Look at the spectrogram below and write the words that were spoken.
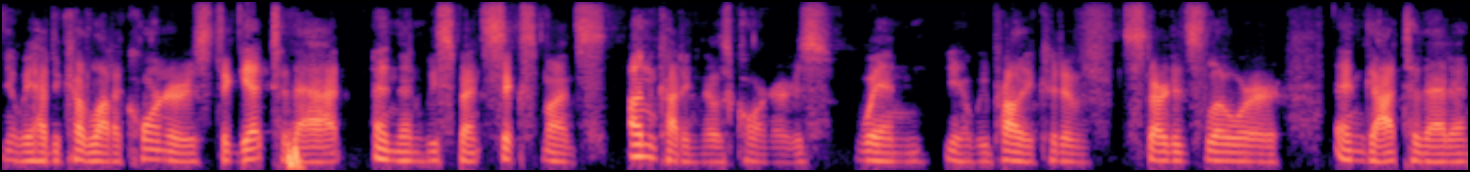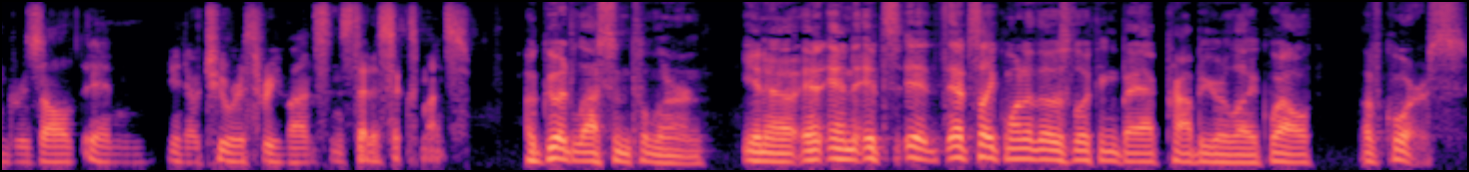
you know, we had to cut a lot of corners to get to that. And then we spent six months uncutting those corners when you know we probably could have started slower and got to that end result in you know two or three months instead of six months a good lesson to learn you know and, and it's it that's like one of those looking back probably you're like well of course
